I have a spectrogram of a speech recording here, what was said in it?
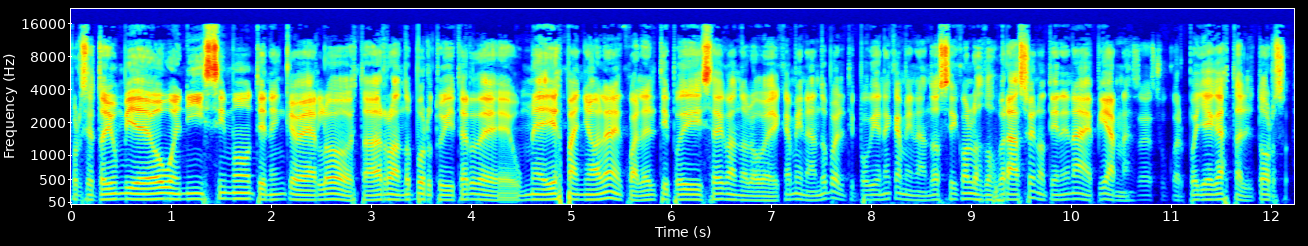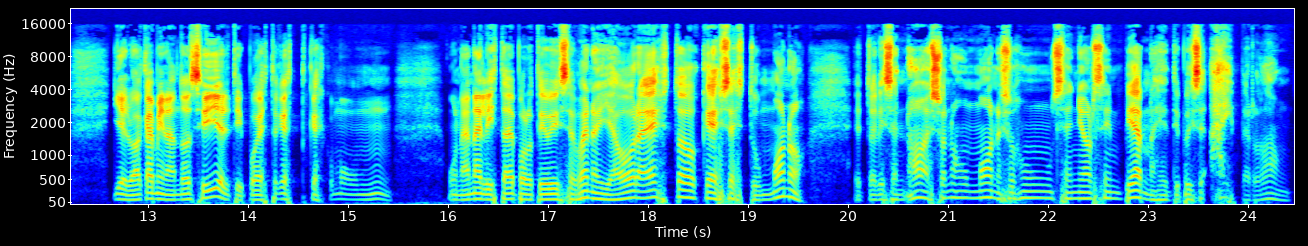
Por cierto, hay un video buenísimo, tienen que verlo, estaba rodando por Twitter de un medio español en el cual el tipo dice cuando lo ve caminando, pues el tipo viene caminando así con los dos brazos y no tiene nada de piernas, su cuerpo llega hasta el torso. Y él va caminando así y el tipo este que es, que es como un, un analista deportivo dice, bueno, ¿y ahora esto qué es esto? ¿Un mono? Entonces dice, no, eso no es un mono, eso es un señor sin piernas. Y el tipo dice, ay, perdón.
